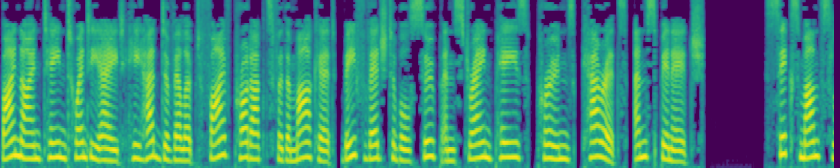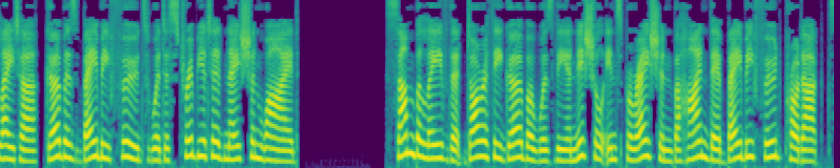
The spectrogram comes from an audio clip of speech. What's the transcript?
By 1928 he had developed five products for the market, beef vegetable soup and strained peas, prunes, carrots, and spinach. Six months later, Gerber's baby foods were distributed nationwide. Some believe that Dorothy Gerber was the initial inspiration behind their baby food products.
